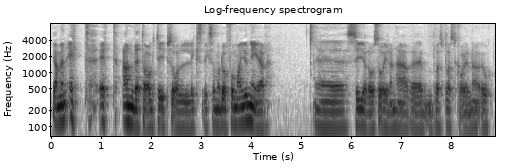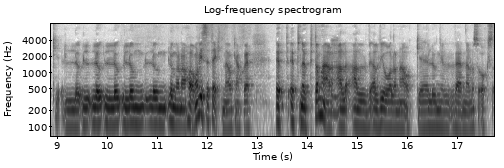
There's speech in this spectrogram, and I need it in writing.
ja, men ett, ett andetag typ så liks- liksom. Och då får man ju ner eh, syre och så i den här eh, bröst, bröstkorgen. Och lu, lu, lu, lung, lung, lungorna har en viss effekt med att kanske öpp, öppna upp de här al, al, alveolerna och eh, lungvävnaden och så också.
